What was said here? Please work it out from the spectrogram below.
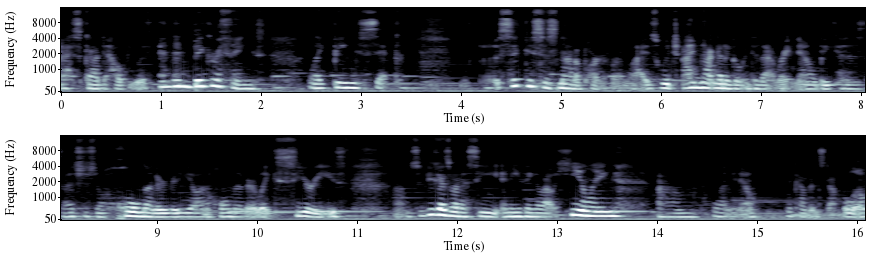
ask God to help you with. And then bigger things like being sick. Sickness is not a part of our lives, which I'm not going to go into that right now because that's just a whole nother video and a whole nother like series. Um, so if you guys want to see anything about healing, um, let me know in the comments down below.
